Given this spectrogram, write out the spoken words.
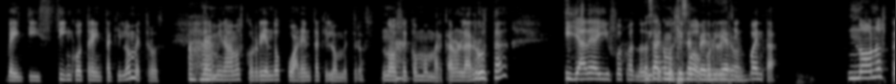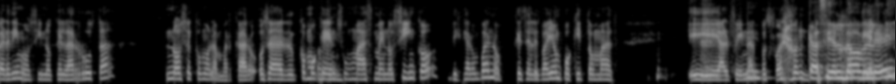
25, 30 kilómetros. Terminamos corriendo 40 kilómetros. No sé cómo marcaron la ruta. Y ya de ahí fue cuando o sea, como pues que se perdieron. 50. No nos perdimos, sino que la ruta no sé cómo la marcaron, o sea, como que en su más menos 5 dijeron, bueno, que se les vaya un poquito más. Y al final pues fueron casi el doble.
